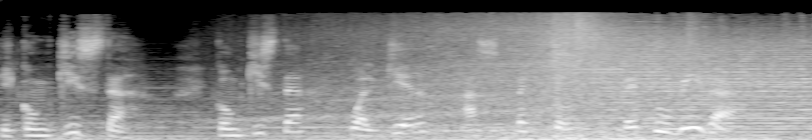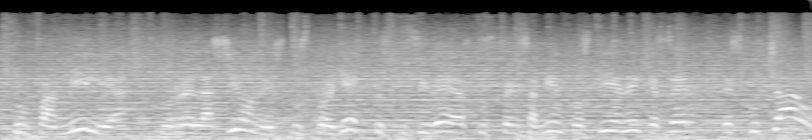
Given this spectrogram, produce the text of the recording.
y conquista. Conquista cualquier aspecto de tu vida. Tu familia, tus relaciones, tus proyectos, tus ideas, tus pensamientos tienen que ser escuchados.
